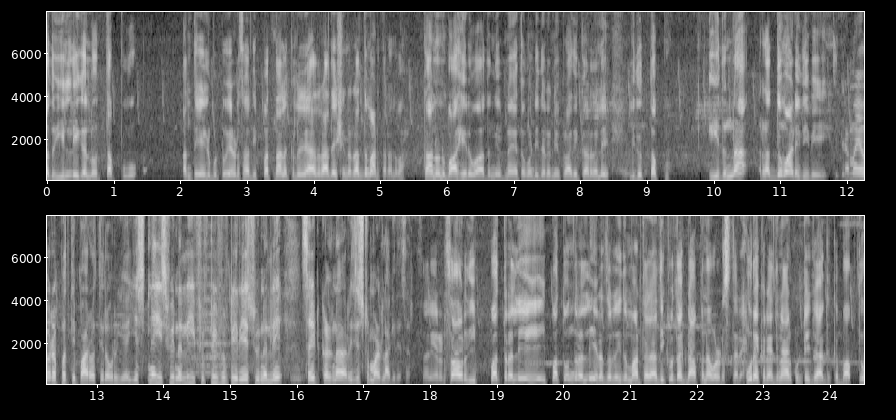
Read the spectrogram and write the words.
ಅದು ಇಲ್ಲಿಗಲ್ಲು ತಪ್ಪು ಅಂತ ಹೇಳ್ಬಿಟ್ಟು ಎರಡು ಸಾವಿರದ ಇಪ್ಪತ್ನಾಲ್ಕರಲ್ಲಿ ಅದರ ಆದೇಶನ ರದ್ದು ಮಾಡ್ತಾರಲ್ವ? ಕಾನೂನು ಬಾಹಿರವಾದ ನಿರ್ಣಯ ತಗೊಂಡಿದ್ದೀರ ನೀವು ಪ್ರಾಧಿಕಾರದಲ್ಲಿ ಇದು ತಪ್ಪು. ಇದನ್ನು ರದ್ದು ಮಾಡಿದ್ದೀವಿ ಸಿದ್ದರಾಮಯ್ಯ ಅವರ ಪತಿ ಪಾರ್ವತಿರವರಿಗೆ ಎಷ್ಟನೇ ಇಸ್ವಿನಲ್ಲಿ ಫಿಫ್ಟಿ ಫಿಫ್ಟಿ ಇಸ್ವಿನಲ್ಲಿ ಸೈಟ್ಗಳನ್ನ ರಿಜಿಸ್ಟರ್ ಮಾಡಲಾಗಿದೆ ಸರ್? ಸರ್ ಎರಡು ಸಾವಿರದ ಇಪ್ಪತ್ತರಲ್ಲಿ ಇಪ್ಪತ್ತೊಂದರಲ್ಲಿ ರೆಸಲ್ ಇದು ಮಾಡ್ತಾರೆ ಅಧಿಕೃತ ಜ್ಞಾಪನ ಹೊರಡಿಸ್ತಾರೆ. ಮೂರು ಎಕರೆ ಹದಿನಾರು ಕುಂಟೆ ಜಾಗಕ್ಕೆ ಬಾಪ್ತು.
